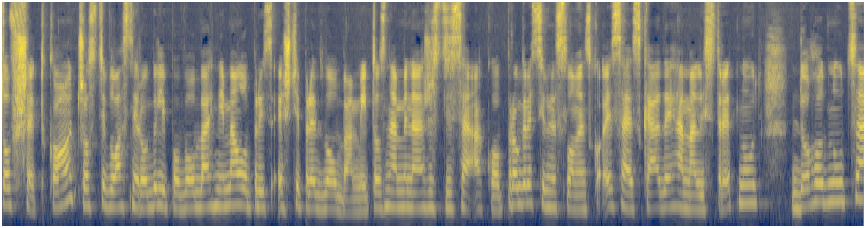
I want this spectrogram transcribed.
to všetko, čo ste vlastne robili po voľbách, nemalo prísť ešte pred voľbami. To znamená, že ste sa ako progresívne Slovensko SAS KDH mali stretnúť, dohodnúť sa,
